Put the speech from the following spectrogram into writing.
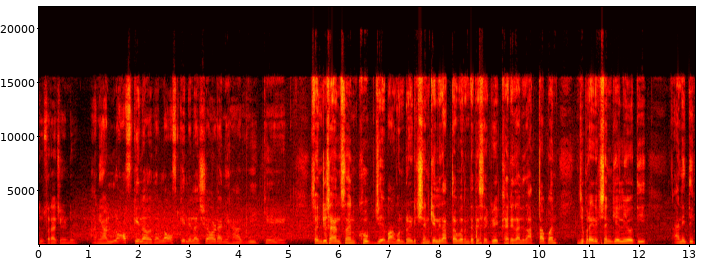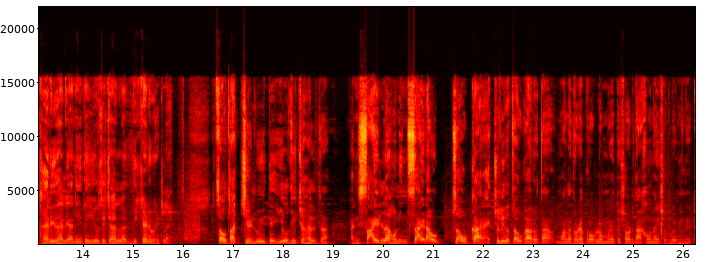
दुसरा चेंडू. आणि हा लॉफ्ट केला होता. लॉफ्ट केलेला शॉट आणि हा विकेट संजू सॅमसन खूप जे मागून प्रेडिक्शन केले आत्तापर्यंत ते सगळे खरे झाले आत्ता पण जी प्रेडिक्शन केली होती आणि ती खरी झाली आणि इथे युझी चहलला विकेट भेटला आहे चौथा चेंडू इथे. युझी चहलचा आणि साईडला होऊन इनसाईड आऊट चौकार. ॲक्च्युली तो चौकार होता. मला थोड्या प्रॉब्लेममुळे तो शॉट दाखवू नाही शकलो मी नीट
